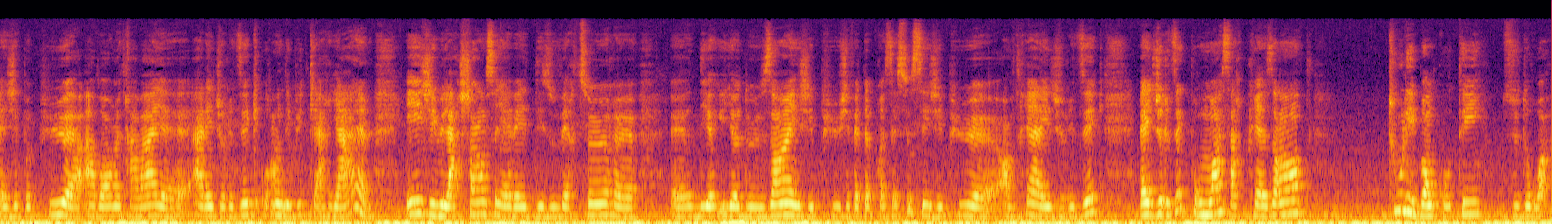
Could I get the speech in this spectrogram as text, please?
Euh, j'ai pas pu euh, avoir un travail euh, à l'aide juridique en début de carrière. Et j'ai eu la chance, il y avait des ouvertures il, y a, deux ans et j'ai pu, j'ai fait le processus et j'ai pu entrer à l'aide juridique. L'aide juridique, pour moi, ça représente tous les bons côtés du droit.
